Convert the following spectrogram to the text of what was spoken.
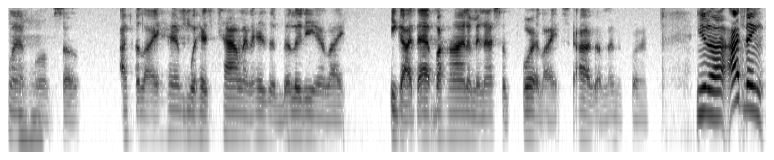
playing Mhm. for him. So I feel like him with his talent and his ability and like he got that behind him and that support, like sky's the limit for him. You know, I think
